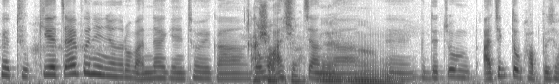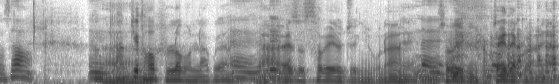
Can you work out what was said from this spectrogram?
그두 끼의 짧은 인연으로 만나기엔 저희가 너무 아쉬웠죠. 아쉽지 않나. 네. 예, 근데 좀 아직도 바쁘셔서. 예. 한, 한끼 더 불러보려고요. 예, 야, 그래서 섭외 요정이구나. 네. 네. 섭외 요정이 갑자기 됐고 그냥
